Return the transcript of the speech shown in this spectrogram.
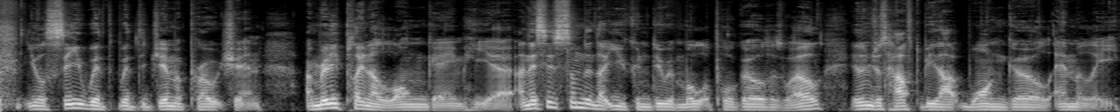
you'll see with, with the gym approaching, I'm really playing a long game here. And this is something that you can do with multiple girls as well. It doesn't just have to be that one girl, Emily.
